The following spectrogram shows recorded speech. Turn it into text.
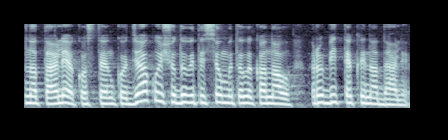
Наталія Костенко. Дякую, що дивитесь сьомий телеканал. Робіть таки надалі.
